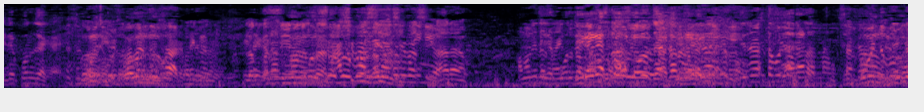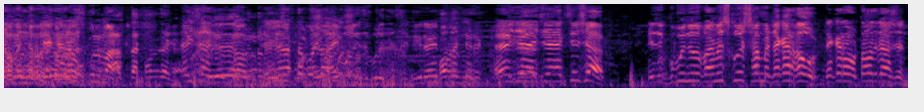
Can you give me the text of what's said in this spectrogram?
এটা কোন জায়গায়? এই যে এই যে এক্সি সাহেব এই যে গোবিন্দ প্রাইমারি স্কুলের সামনে ডেকার হাউস ডেকার হাউ তাড়াতাড়ি আসেন।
